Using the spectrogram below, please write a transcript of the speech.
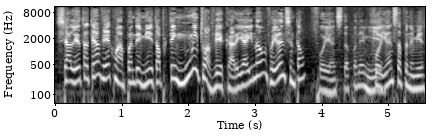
se a letra tem a ver com a pandemia e tal, porque tem muito a ver, cara. E aí não, foi antes então? Foi antes da pandemia. Foi antes da pandemia.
